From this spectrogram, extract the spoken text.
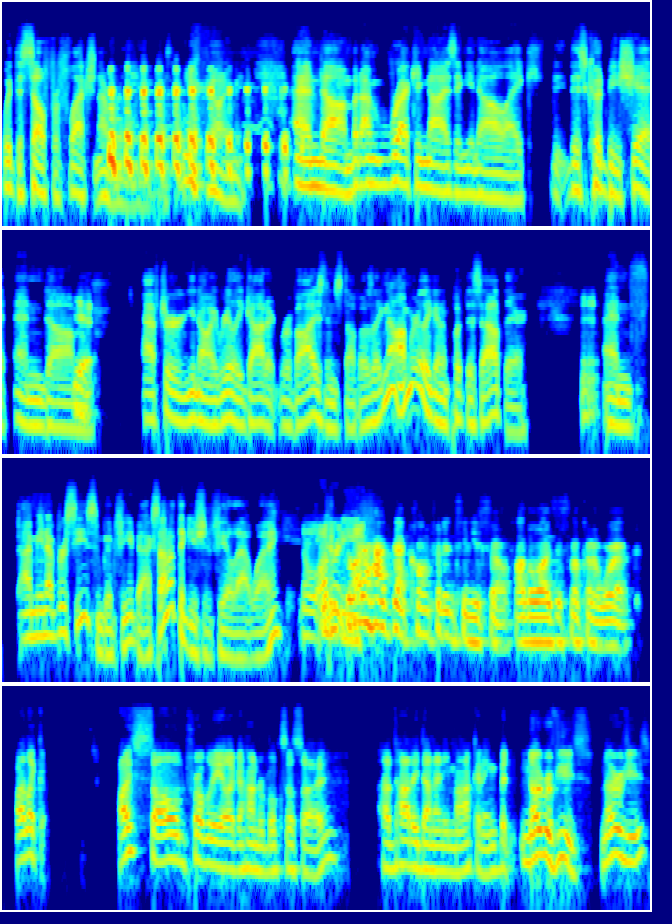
with the self-reflection. I really hate myself, you know what I mean? And um, but I'm recognizing, you know, like th- this could be shit. And um Yeah. after, you know, I really got it revised and stuff, I was like, no, I'm really gonna put this out there. Yeah. And I mean, I've received some good feedback. So I don't think you should feel that way. No, I've could read, be- You've got to have that confidence in yourself, otherwise, it's not going to work. I like I've sold probably like hundred books or so. I've hardly done any marketing, but no reviews. No reviews.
